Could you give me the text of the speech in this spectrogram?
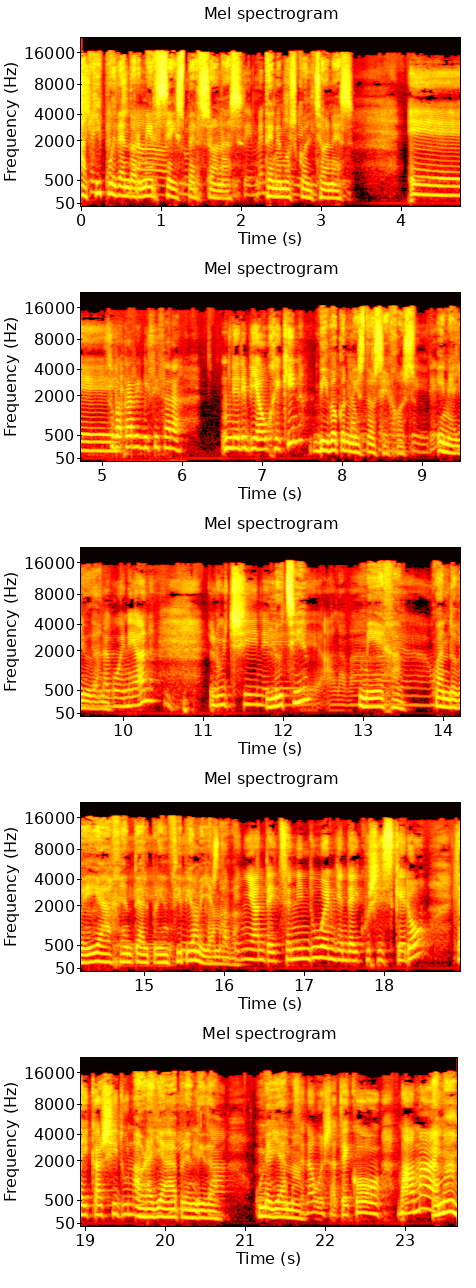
Aquí pueden dormir seis personas. Tenemos colchones. Vivo con mis dos hijos y me ayudan. Luchi, mi hija, cuando veía a gente al principio me llamaba. Ahora ya ha aprendido. Me llama. Mamá,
